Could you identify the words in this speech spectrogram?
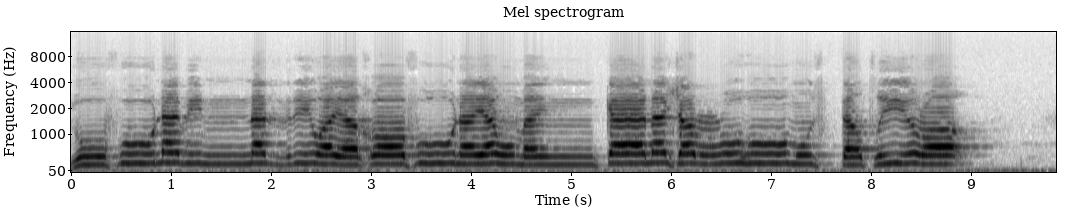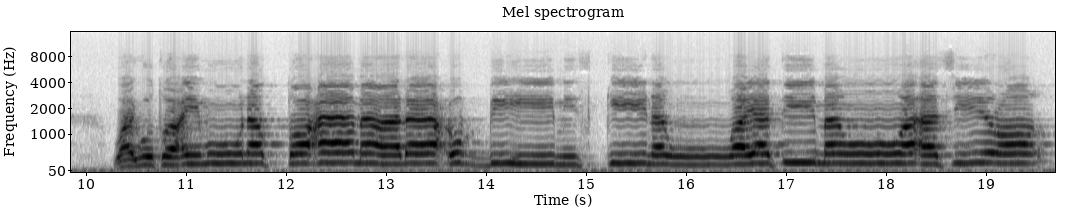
يوفون بالنذر ويخافون يوما كان شره مستطيرا ويطعمون الطعام على حبه مسكينا ويتيما وأسيرا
